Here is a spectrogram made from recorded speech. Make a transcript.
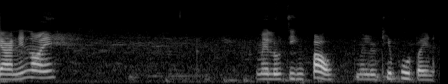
ยานิดหน่อย ไม่รู้จริงเปล่า ไม่รู้ที่พูดไปนะ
